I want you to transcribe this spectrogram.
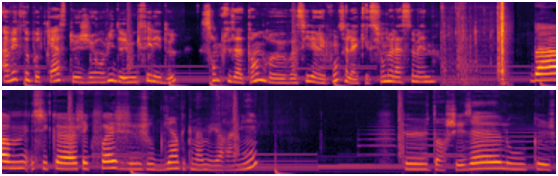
Avec ce podcast, j'ai envie de mixer les deux. Sans plus attendre, voici les réponses à la question de la semaine. Bah, c'est qu'à chaque fois, je joue bien avec ma meilleure amie. Que je dors chez elle ou que je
